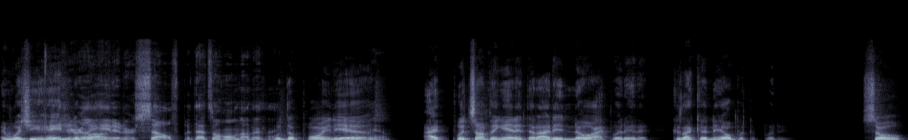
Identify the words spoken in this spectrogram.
And what she hated She really about hated herself, but that's a whole nother thing. Well, the point is, yeah. I put something in it that I didn't know I put in it because I couldn't help but to put it. in. So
